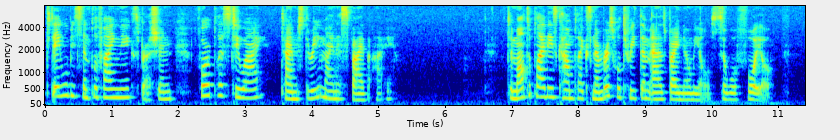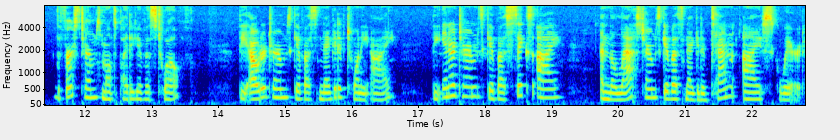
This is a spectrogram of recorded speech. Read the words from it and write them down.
Today we'll be simplifying the expression 4 plus 2i times 3 minus 5i. To multiply these complex numbers, we'll treat them as binomials, so we'll FOIL. The first terms multiply to give us 12. The outer terms give us negative 20i. The inner terms give us 6i. And the last terms give us negative 10i squared.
